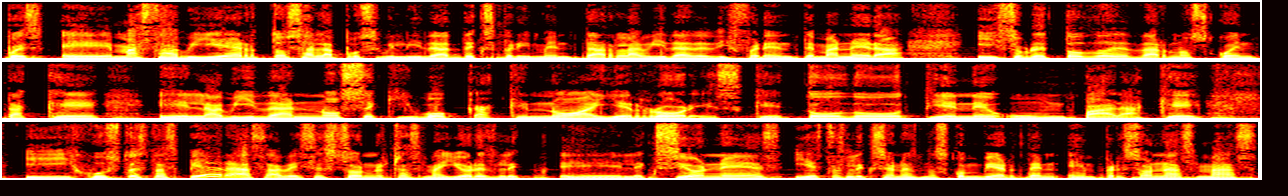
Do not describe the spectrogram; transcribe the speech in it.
pues, eh, más abiertos a la posibilidad de experimentar la vida de diferente manera y sobre todo de darnos cuenta que eh, la vida no se equivoca, que no hay errores, que todo tiene un para qué. Y justo estas piedras a veces son nuestras mayores eh, lecciones y estas lecciones nos convierten en personas más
